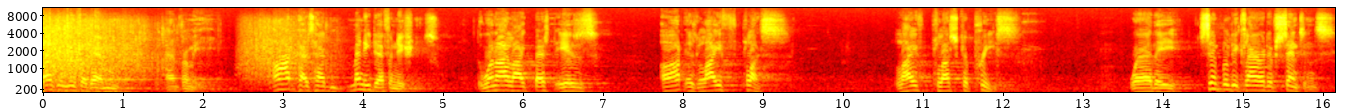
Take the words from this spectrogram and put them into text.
thanking you for them and for me. Art has had many definitions. The one I like best is art is life plus life plus caprice, where the simple declarative sentence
